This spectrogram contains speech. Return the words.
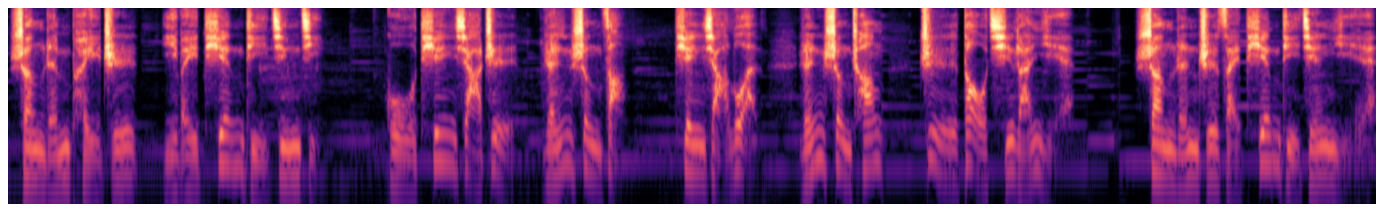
圣人配之，以为天地经济。故天下治，人圣藏；天下乱，人圣昌。治道其然也。圣人之在天地间也。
